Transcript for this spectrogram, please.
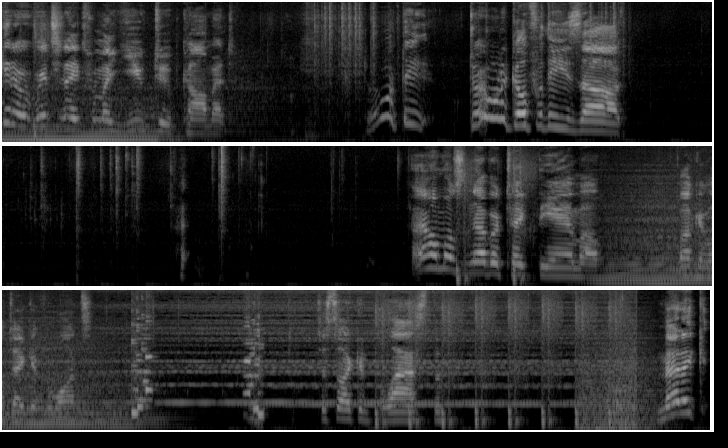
Think it originates from a YouTube comment. Do I want the? Do I want to go for these? uh... I almost never take the ammo. Fuck it, we'll take it for once. Just so I can blast the... Medic,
